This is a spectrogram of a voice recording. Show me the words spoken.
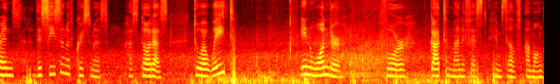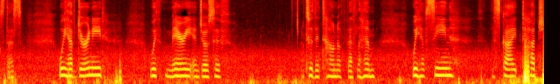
Friends, the season of Christmas has taught us to await in wonder for God to manifest Himself amongst us. We have journeyed with Mary and Joseph to the town of Bethlehem. We have seen the sky touch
